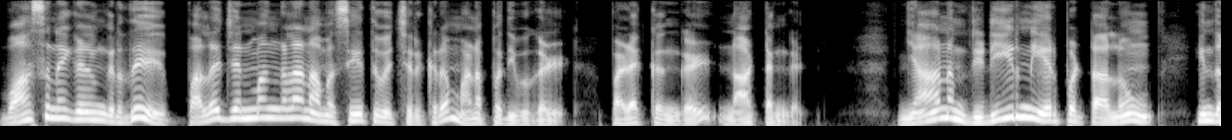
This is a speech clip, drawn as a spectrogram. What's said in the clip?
வாசனைகள்ங்கிறது பல ஜென்மங்களா நாம சேர்த்து வச்சிருக்கிற மனப்பதிவுகள் பழக்கங்கள் நாட்டங்கள். ஞானம் திடீர்னு ஏற்பட்டாலும் இந்த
